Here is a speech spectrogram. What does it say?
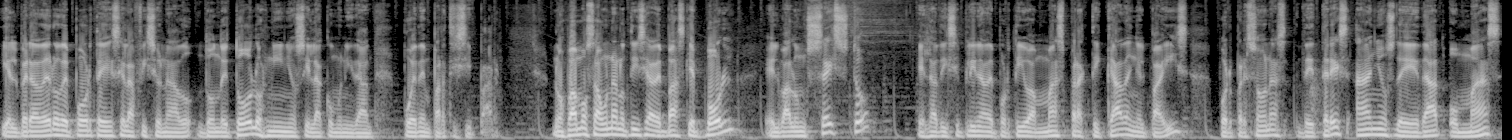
y el verdadero deporte es el aficionado, donde todos los niños y la comunidad pueden participar. Nos vamos a una noticia de básquetbol. El baloncesto es la disciplina deportiva más practicada en el país por personas de tres años de edad o más.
